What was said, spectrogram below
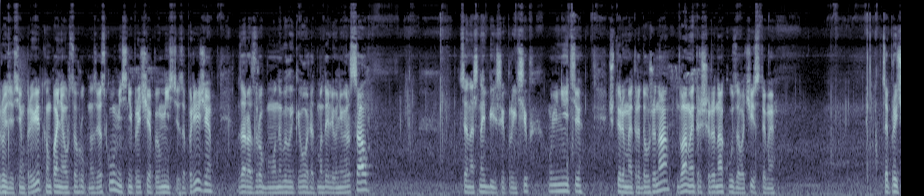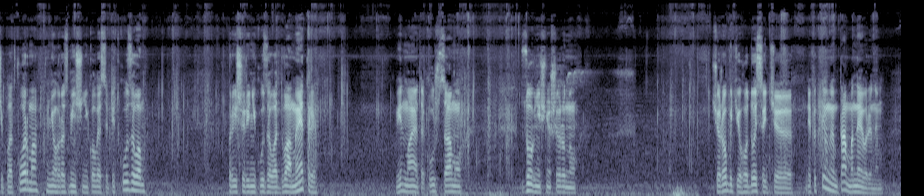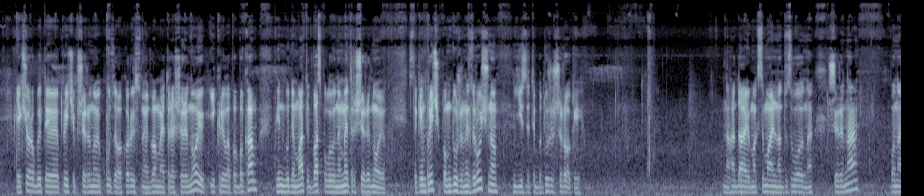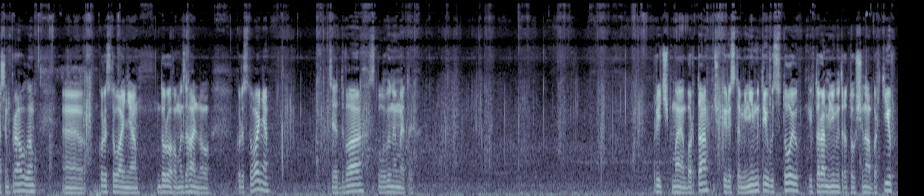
Друзі, всім привіт! Компанія Урса Груп на зв'язку. Міцні причепи в місті Запоріжжя. Зараз зробимо невеликий огляд моделі Універсал. Це наш найбільший причіп у лінійці. 4 метри довжина, 2 метри ширина кузова чистими. Це причіп платформа. У нього розміщені колеса під кузовом. При ширині кузова 2 метри. Він має таку ж саму зовнішню ширину, що робить його досить е, ефективним та маневреним. Якщо робити причіп шириною кузова корисною 2 метри шириною і крила по бокам, він буде мати 2,5 метри шириною. З таким причіпом дуже незручно їздити, бо дуже широкий. Нагадаю, максимально дозволена ширина по нашим правилам е, користування дорогами загального користування це 2,5 метри. Причіп має борта 400 мм висотою, 1,5 мм товщина бортів.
